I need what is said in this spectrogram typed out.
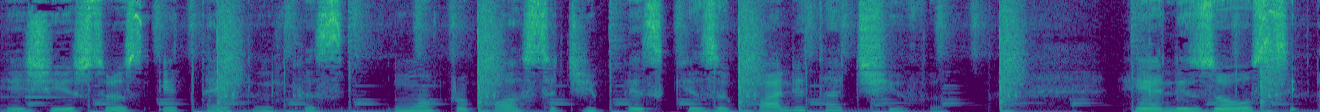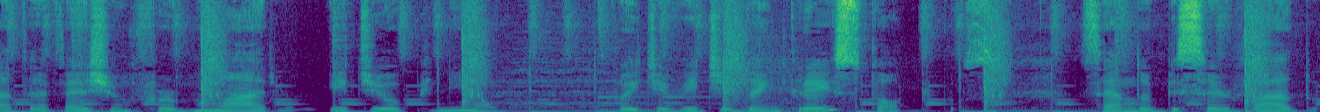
registros e técnicas, uma proposta de pesquisa qualitativa. Realizou-se através de um formulário e de opinião. Foi dividido em três tópicos sendo observado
